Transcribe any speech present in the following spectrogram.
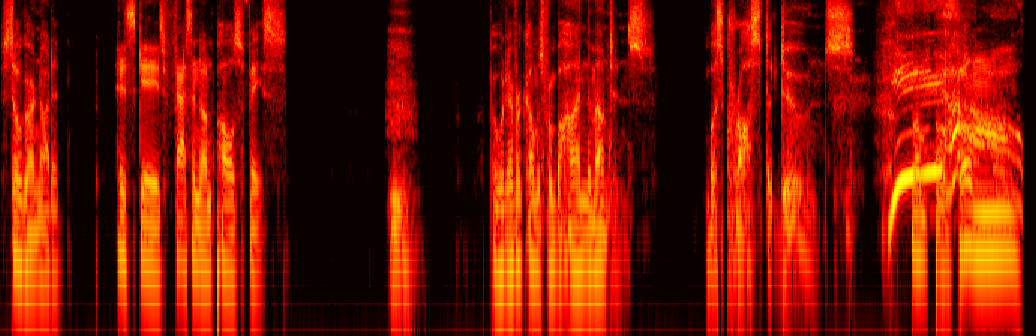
Stilgar nodded, his gaze fastened on Paul's face. Hmm. But whatever comes from behind the mountains must cross the dunes. Bum, bum, bum.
